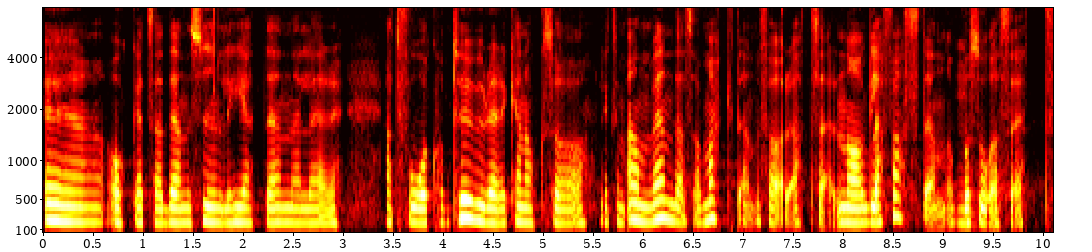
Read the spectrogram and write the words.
Eh, och att så här, den synligheten eller att få konturer kan också liksom användas av makten för att så här, nagla fast den och på mm. så sätt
